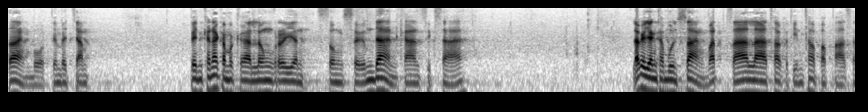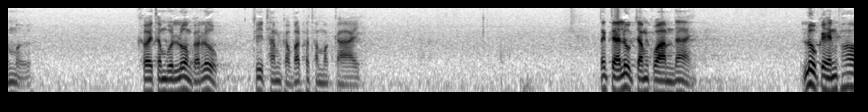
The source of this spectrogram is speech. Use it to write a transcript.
สร้างโบสถ์เป็นประจำเป็นคณะกรรมการโรงเรียนส่งเสริมด้านการศึกษา แล้วก็ยังทำบุญสร้างวัดศาลาทอดกฐินทอดประป่าเสมอ เคยทำบุญร่วมกับลูกที่ทำกับวัดพระธรรมกาย ตั้งแต่ลูกจำความได้ ลูกก็เห็นพ่อ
